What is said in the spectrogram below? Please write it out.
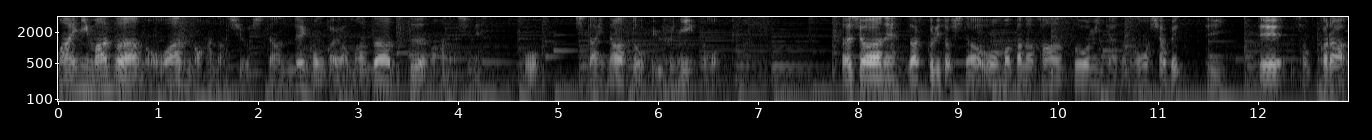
前にマザーの1の話をしたんで今回はマザー2の話ねをしたいなというふうに思ってます。最初はねざっくりとした大まかな感想みたいなのを喋っていってそこから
